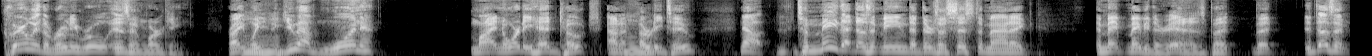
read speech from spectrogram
Clearly, the Rooney Rule isn't working. Right? When Mm-hmm. you have one minority head coach out Mm-hmm. of 32. Now, to me, that doesn't mean that there's a systematic, and may, maybe there is, but but it doesn't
